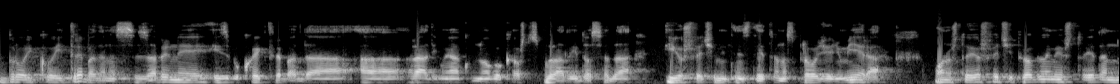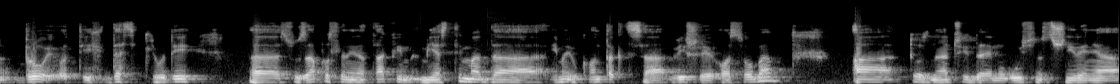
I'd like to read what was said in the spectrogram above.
broj koji treba da nas zabrine i zbog kojeg treba da radimo jako mnogo kao što smo radili do sada i još većim intenzitetom na sprovođenju mjera Ono što je još veći problem je što jedan broj od tih deset ljudi e, su zaposleni na takvim mjestima da imaju kontakt sa više osoba, a to znači da je mogućnost širenja e,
